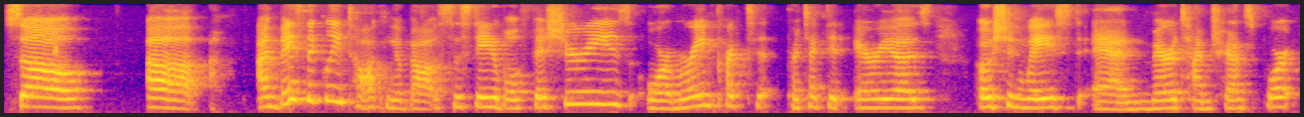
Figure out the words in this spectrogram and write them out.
So uh, I'm basically talking about sustainable fisheries or marine prote- protected areas, ocean waste, and maritime transport.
